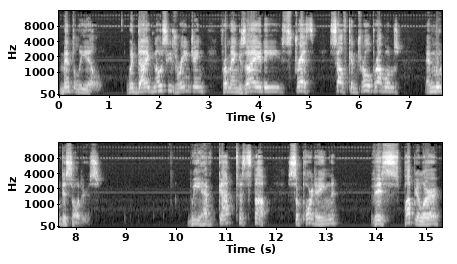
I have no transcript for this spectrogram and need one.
mentally ill, with diagnoses ranging from anxiety, stress, self control problems, and mood disorders. We have got to stop supporting this popular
